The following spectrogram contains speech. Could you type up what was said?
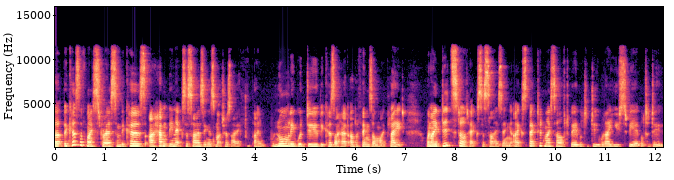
But because of my stress and because I hadn't been exercising as much as I, I normally would do because I had other things on my plate, when I did start exercising, I expected myself to be able to do what I used to be able to do.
